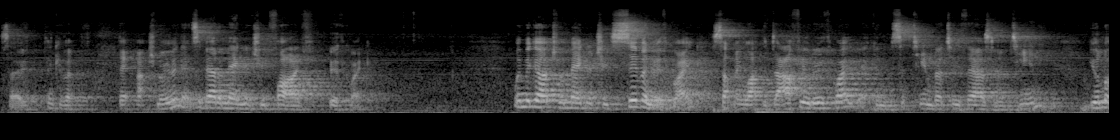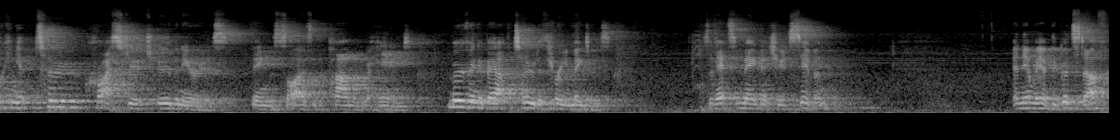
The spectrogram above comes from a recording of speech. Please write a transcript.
So think of it that much moving. That's about a magnitude 5 earthquake. When we go up to a magnitude 7 earthquake, something like the Darfield earthquake back in September 2010, you're looking at two Christchurch urban areas being the size of the palm of your hand, moving about 2 to 3 metres. So that's a magnitude 7. And then we have the good stuff.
